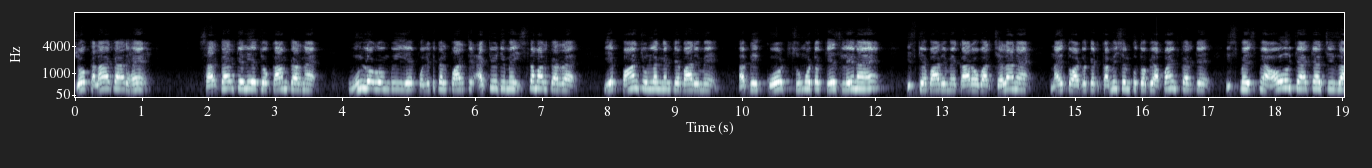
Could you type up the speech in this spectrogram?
जो कलाकार है सरकार के लिए जो काम करना है उन लोगों को ये पॉलिटिकल पार्टी एक्टिविटी में इस्तेमाल कर रहा है। ये पाँच उल्लंघन के बारे में अभी कोर्ट सुमोटो केस लेना है। इसके बारे में कारोबार चलाना है। नहीं तो एडवोकेट कमीशन को तो भी अपॉइंट करके इसमें इसमें और क्या क्या चीज़ा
